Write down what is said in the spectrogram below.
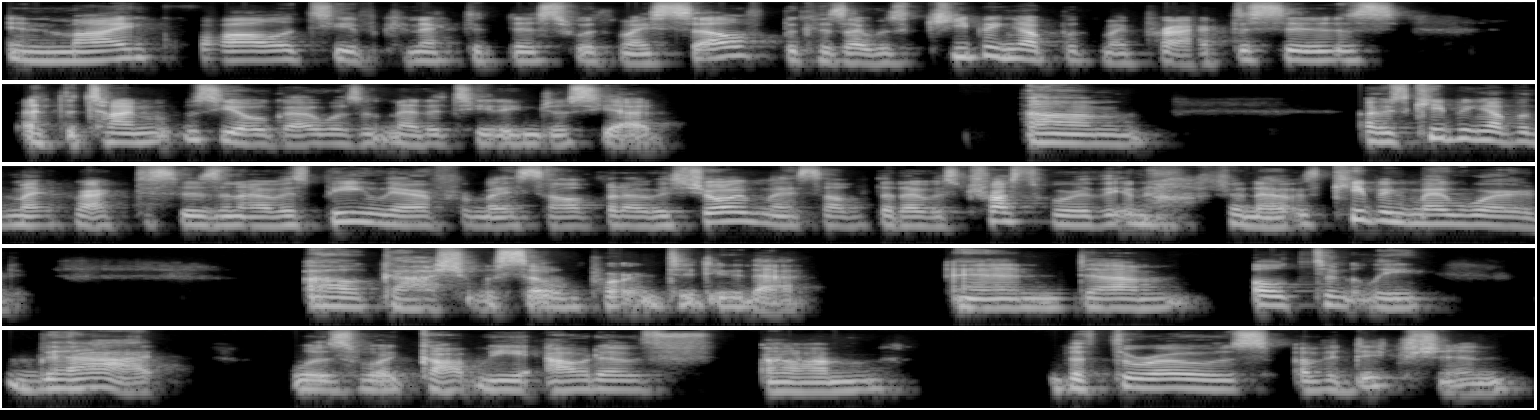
in my quality of connectedness with myself because I was keeping up with my practices. At the time, it was yoga. I wasn't meditating just yet. Um, I was keeping up with my practices and I was being there for myself, but I was showing myself that I was trustworthy enough and I was keeping my word. Oh gosh, it was so important to do that. And um, ultimately, that was what got me out of um, the throes of addiction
